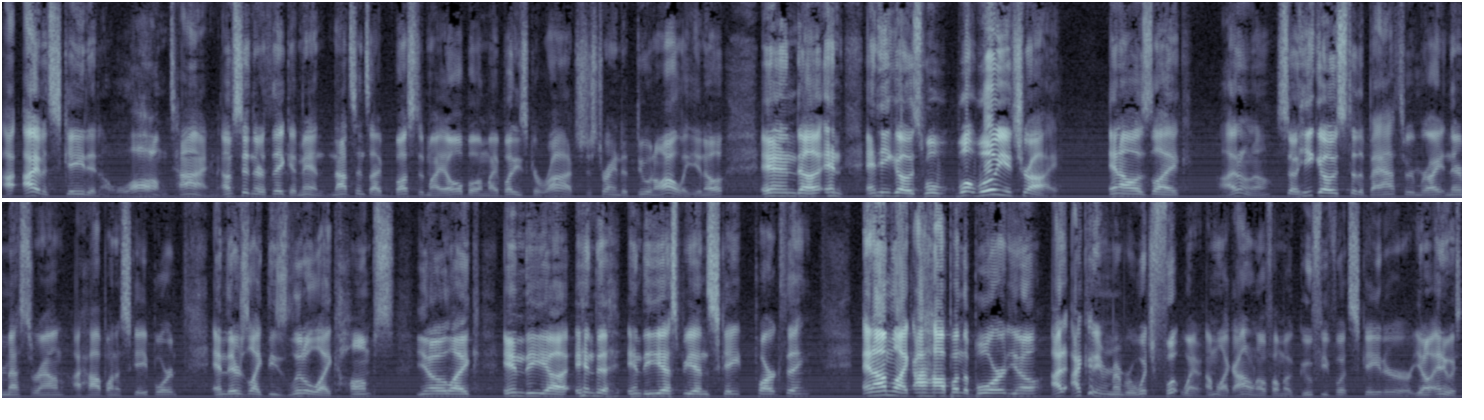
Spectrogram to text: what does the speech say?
I, haven't skated in a long time. I'm sitting there thinking, man, not since I busted my elbow in my buddy's garage just trying to do an ollie, you know? And, uh, and, and he goes, well, what will you try? And I was like, I don't know. So he goes to the bathroom, right? And they're messing around. I hop on a skateboard, and there's like these little like humps, you know, like in the uh, in the in the ESPN skate park thing. And I'm like, I hop on the board, you know. I, I couldn't even remember which foot went. I'm like, I don't know if I'm a goofy foot skater or, you know, anyways.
